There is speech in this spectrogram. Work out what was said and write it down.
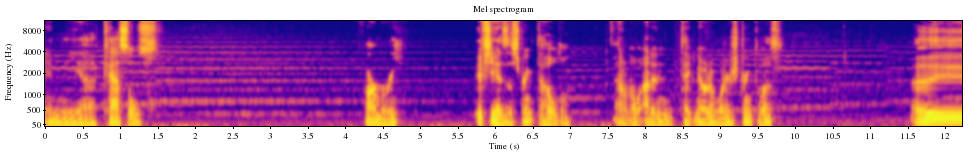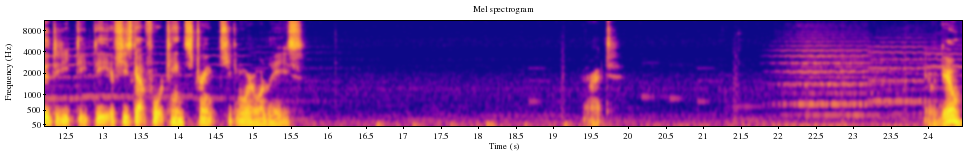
In the uh, castle's armory. If she has the strength to hold them. I don't know. I didn't take note of what her strength was. Uh, dee -dee -dee if she's got 14 strength, she can wear one of these. Alright. Here we go.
